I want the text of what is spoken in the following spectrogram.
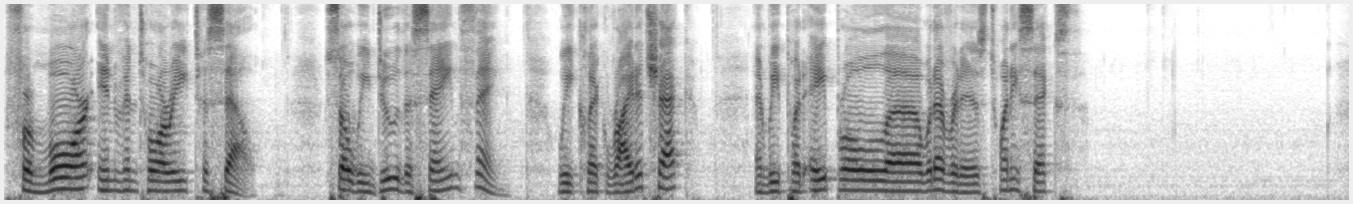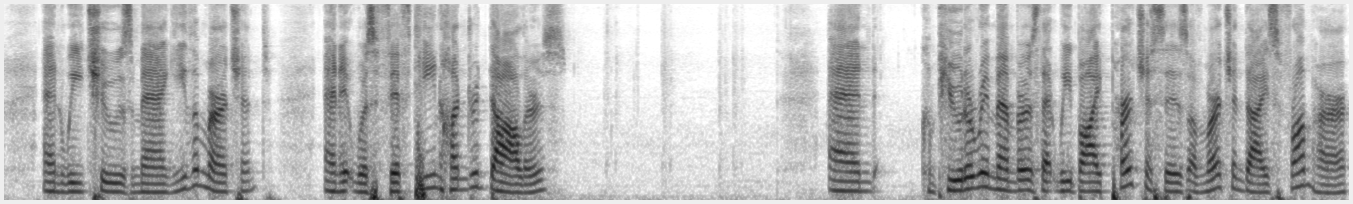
for more inventory to sell. So we do the same thing. We click write a check and we put April, uh, whatever it is, 26th. And we choose Maggie the merchant and it was $1,500. And computer remembers that we buy purchases of merchandise from her,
